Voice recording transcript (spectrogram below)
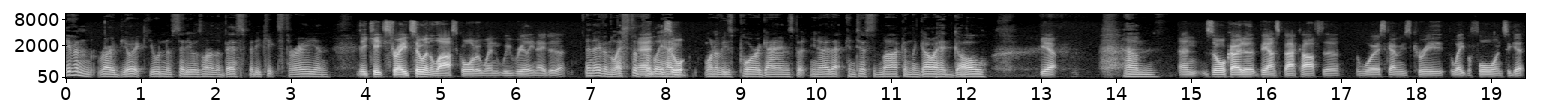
even Roe Bewick, you wouldn't have said he was one of the best, but he kicked three, and He kicked three, two in the last quarter when we really needed it. and even Lester probably had Zor- one of his poorer games. But you know that contested mark and the go-ahead goal. Yeah. Um, And Zorko to bounce back after the worst game of his career the week before and to get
